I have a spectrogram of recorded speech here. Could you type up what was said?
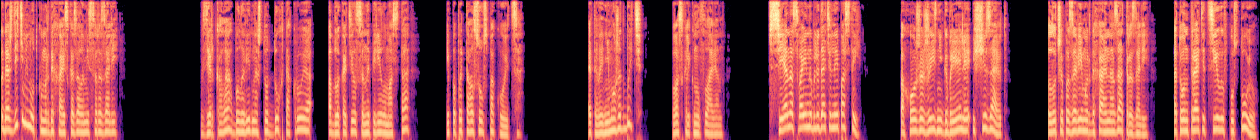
«Подождите минутку, Мордыхай», — сказала мисс Розали. В зеркалах было видно, что дух Такроя облокотился на перила моста и попытался успокоиться. «Этого не может быть!» — воскликнул Флавиан. «Все на свои наблюдательные посты. Похоже, жизни Габриэля исчезают. Лучше позови Мордыхая назад, Розали а то он тратит силы впустую.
